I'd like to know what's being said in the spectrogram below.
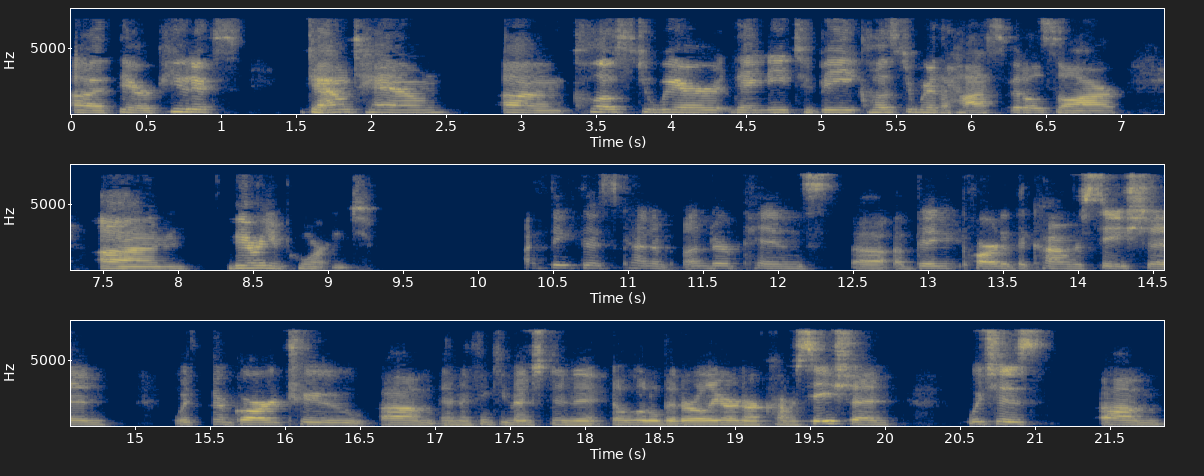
uh, Therapeutics downtown, um, close to where they need to be, close to where the hospitals are. Um, very important. I think this kind of underpins uh, a big part of the conversation with regard to, um, and I think you mentioned it a little bit earlier in our conversation, which is, um,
